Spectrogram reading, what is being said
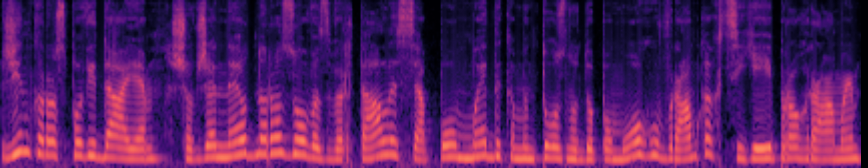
Жінка розповідає, що вже неодноразово зверталися по медикаментозну допомогу в рамках цієї програми,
